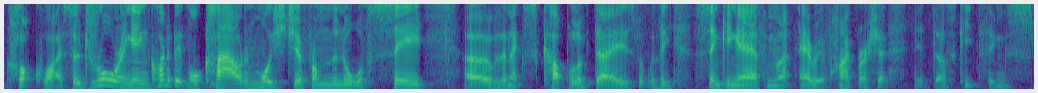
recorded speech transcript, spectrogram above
clockwise. So drawing in quite a bit more cloud and moisture from the North Sea uh, over the next couple of days. But with the sinking air from that area of high pressure, it does keep things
